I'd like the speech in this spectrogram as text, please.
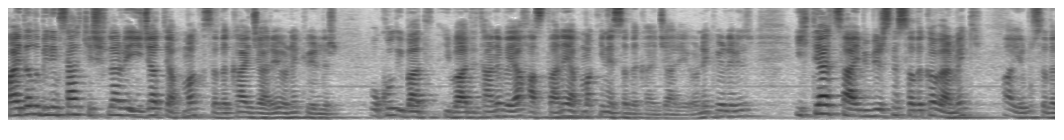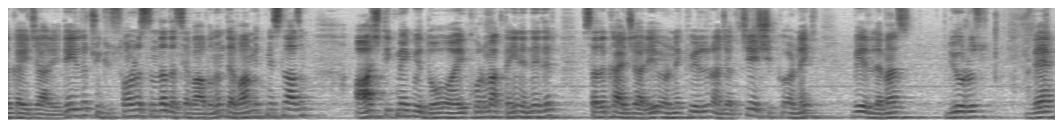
Faydalı bilimsel keşifler ve icat yapmak sadaka-i cariyeye örnek verilir. Okul, ibadet, ibadethane veya hastane yapmak yine sadaka-i cariyeye örnek verilebilir. İhtiyaç sahibi birisine sadaka vermek, hayır bu sadaka-i cariye değildir. Çünkü sonrasında da sevabının devam etmesi lazım. Ağaç dikmek ve doğayı korumak da yine nedir? Sadaka-i cariyeye örnek verilir. Ancak C şıkkı örnek verilemez diyoruz ve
